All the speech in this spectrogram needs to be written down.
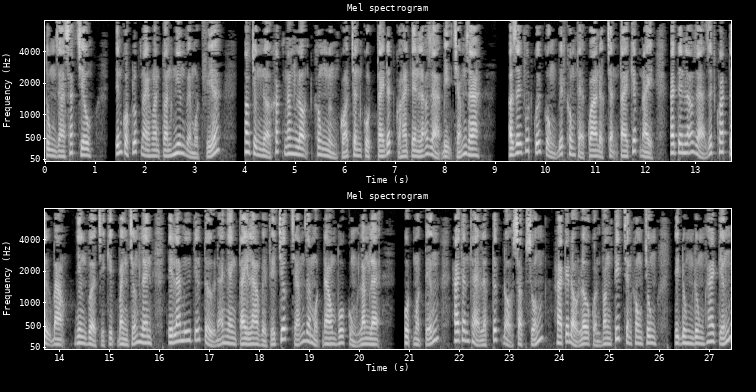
tung ra sát chiêu chiến cuộc lúc này hoàn toàn nghiêng về một phía. Sau chừng nửa khắc năng lộn, không ngừng có chân cụt tay đất của hai tên lão giả bị chém ra. Ở giây phút cuối cùng, biết không thể qua được trận tai kiếp này, hai tên lão giả dứt khoát tự bạo, nhưng vừa chỉ kịp bành trướng lên, thì lam y tiểu tử đã nhanh tay lao về phía trước, chém ra một đao vô cùng lăng lệ. Hụt một tiếng, hai thân thể lập tức đổ sập xuống, hai cái đầu lâu còn văng tít trên không trung, thì đùng đùng hai tiếng,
